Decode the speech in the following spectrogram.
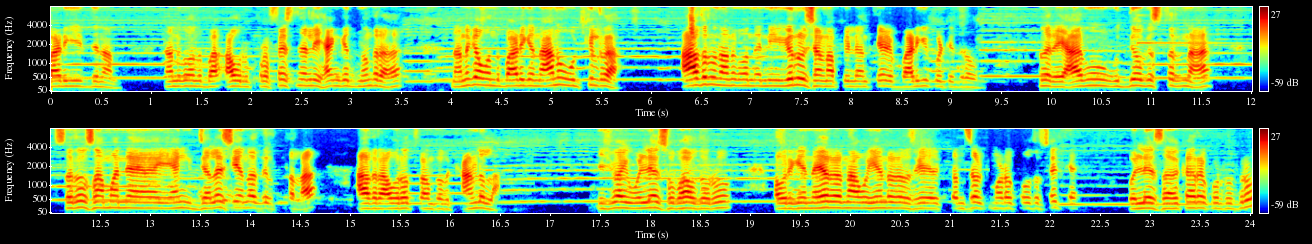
ಬಾಡಿಗೆ ಇದ್ದೆ ನಾನು. ನನಗೊಂದು ಬ ಅವ್ರ ಪ್ರೊಫೆಷ್ನಲಿ ಹೆಂಗಿದ್ನಂದ್ರೆ ನನಗೆ ಒಂದು ಬಾಡಿಗೆ ನಾನು ವಕೀಲರ. ಆದರೂ ನನಗೊಂದು ನೀವು ಇರು ಶರಣಪ್ಪ ಇಲ್ಲಿ ಅಂತೇಳಿ ಬಾಡಿಗೆ ಕೊಟ್ಟಿದ್ರು ಅವರು. ಅಂದರೆ ಯಾರು ಉದ್ಯೋಗಸ್ಥರನ್ನ ಸರ್ವಸಾಮಾನ್ಯ ಹೆಂಗೆ ಜಲಸಿ ಅನ್ನೋದು ಇರ್ತಲ್ಲ, ಆದ್ರೆ ಅವ್ರ ಹತ್ರ ಅಂಥದ್ದು ಕಾಣಲಿಲ್ಲ. ನಿಜವಾಗಿ ಒಳ್ಳೆಯ ಸ್ವಭಾವದವರು. ಅವರಿಗೆ ನೇರ ನಾವು ಏನಾರ ಕನ್ಸಲ್ಟ್ ಮಾಡೋಕೆ ಹೋದ್ರೆ ಸಹಿತ ಒಳ್ಳೆಯ ಸಹಕಾರ ಕೊಡ್ತಿದ್ರು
